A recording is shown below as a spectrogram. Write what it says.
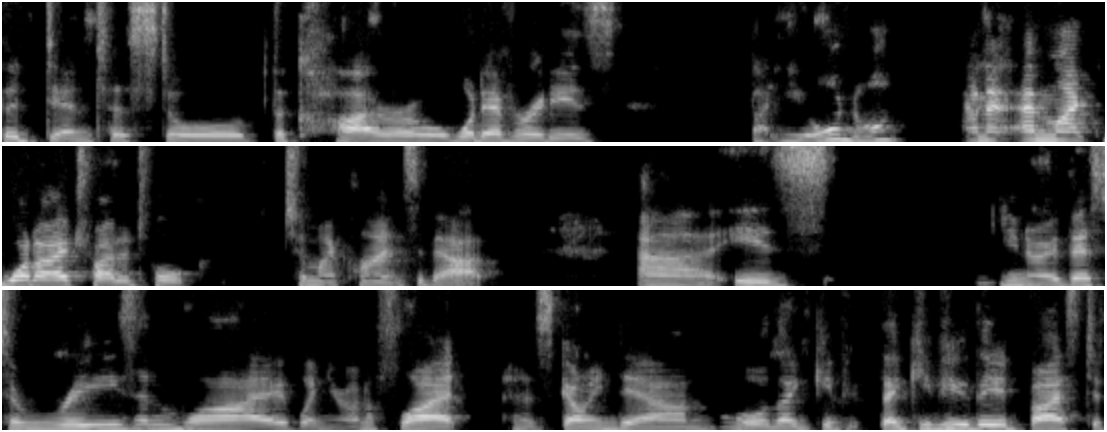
the dentist or the chiro or whatever it is but you're not. And and like what I try to talk to my clients about uh, is, you know, there's a reason why when you're on a flight and it's going down, or they give they give you the advice to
